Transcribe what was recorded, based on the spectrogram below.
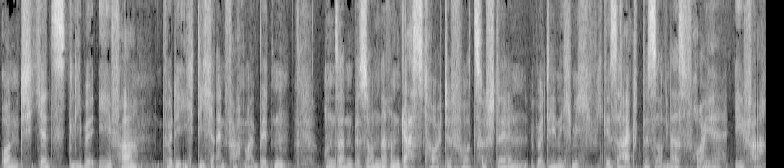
Und jetzt, liebe Eva, würde ich dich einfach mal bitten, unseren besonderen Gast heute vorzustellen, über den ich mich, wie gesagt, besonders freue. Eva.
